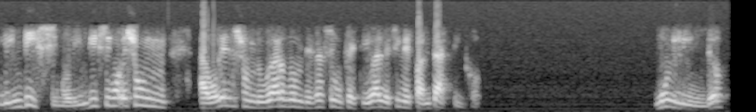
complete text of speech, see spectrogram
lindísimo, lindísimo. Es un Abolés es un lugar donde se hace un festival de cine fantástico. Muy lindo.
